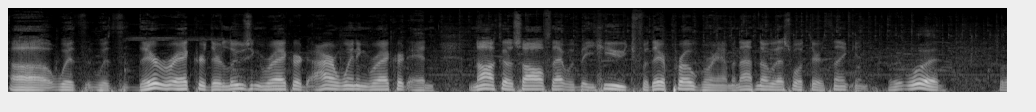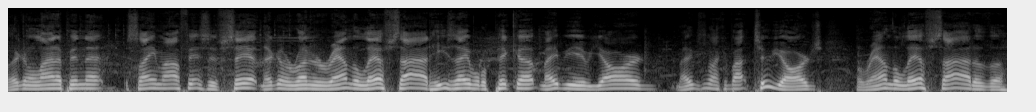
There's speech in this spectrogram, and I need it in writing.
uh, with with their record, their losing record, our winning record, and knock us off. That would be huge for their program, and I know that's what they're thinking. It would. So they're going to line up in that same offensive set, and they're going to run it around the left side. He's able to pick up maybe a yard, maybe like about two yards around the left side of the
